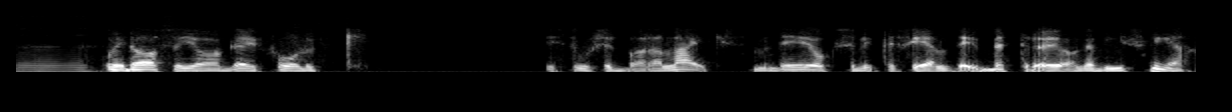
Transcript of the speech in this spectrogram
Uh... Och idag så jagar ju folk i stort sett bara likes. Men det är också lite fel. Det är bättre att jaga visningar.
